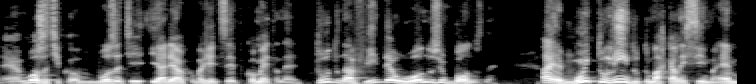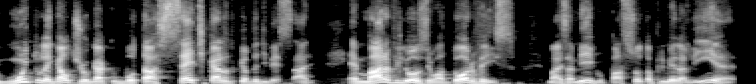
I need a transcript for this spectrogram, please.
é, Mozart, Mozart e Ariel, como a gente sempre comenta, né? Tudo na vida é o ônus e o bônus, né? Ah, é muito lindo tu marcar lá em cima. É muito legal tu jogar com botar sete caras do campo do adversário. É maravilhoso, eu adoro ver isso. Mas, amigo, passou tua primeira linha,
